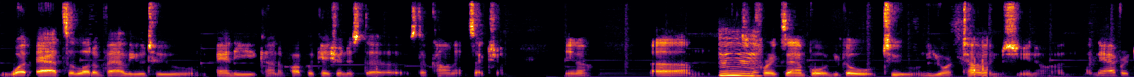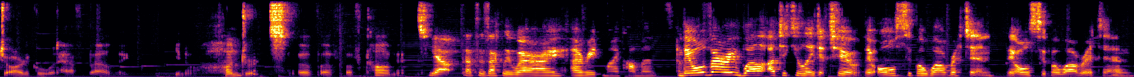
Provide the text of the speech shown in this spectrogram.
what adds a lot of value to any kind of publication is the is the comment section you know? Um, mm. so for example if you go to new york times you know an, an average article would have about like you know hundreds of, of, of, comments. Yeah that's exactly where I, I read my comments. And they're all very well articulated too. They're all super well written. They're all super well written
